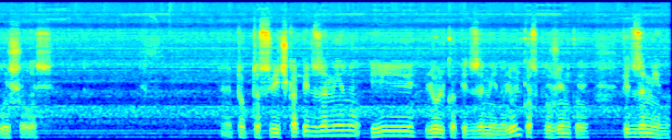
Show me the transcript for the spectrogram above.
лишилось. Тобто свічка під заміну і люлька під заміну. Люлька з пружинкою під заміну.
